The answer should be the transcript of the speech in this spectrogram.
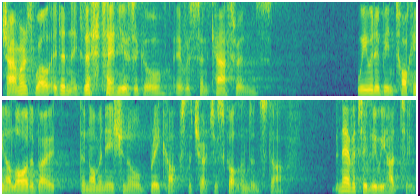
Chalmers, well, it didn't exist 10 years ago, it was St. Catherine's. We would have been talking a lot about denominational breakups, the Church of Scotland and stuff. Inevitably, we had to.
